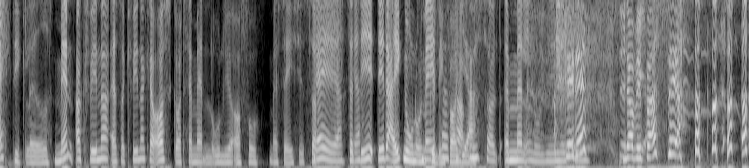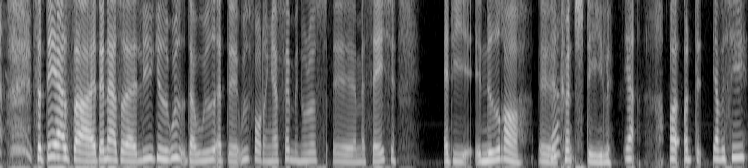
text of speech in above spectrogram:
rigtig glade. Mænd og kvinder, altså kvinder kan også godt have mandelolie og få massage. Så, Ja, ja, ja. så Ja. det, det er der ikke nogen undskyldning Matas for har jer. udsolgt af mandelolie. Det er det. Det når vi først ser. så det er altså, den er altså lige givet ud derude, at uh, udfordringen er 5 minutters uh, massage af de nedre uh, ja. kønsdele. Ja, og, og det, jeg vil sige,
